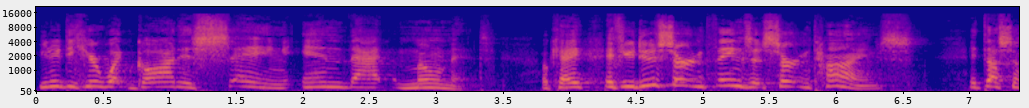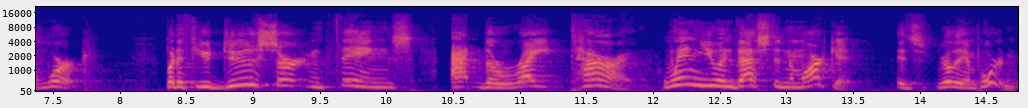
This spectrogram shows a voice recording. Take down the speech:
You need to hear what God is saying in that moment. Okay? If you do certain things at certain times, it doesn't work. But if you do certain things at the right time, when you invest in the market, it's really important.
